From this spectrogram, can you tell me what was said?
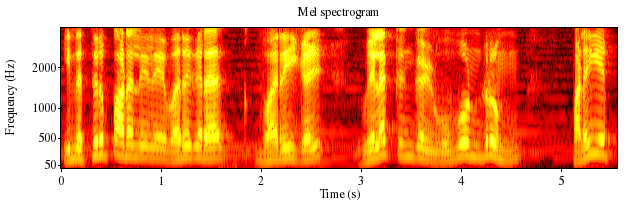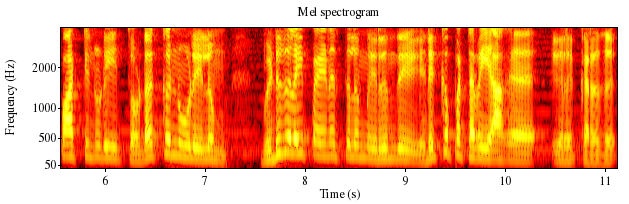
இந்த திருப்பாடலிலே வருகிற வரிகள் விளக்கங்கள் ஒவ்வொன்றும் பழைய ஏற்பாட்டினுடைய தொடக்க நூலிலும் விடுதலை பயணத்திலும் இருந்து எடுக்கப்பட்டவையாக இருக்கிறது.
